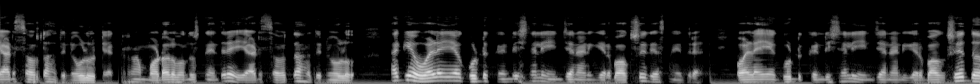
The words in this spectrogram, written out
ಎರಡು ಸಾವಿರದ ಹದಿನೇಳು. ಟ್ರ್ಯಾಕ್ಟರ್ನ ಮಾಡೆಲ್ ಬಂದು ಸ್ನೇಹಿತರೆ ಎರಡು ಸಾವಿರದ ಹದಿನೇಳು. ಹಾಗೆ ಒಳ್ಳೆಯ ಗುಡ್ ಕಂಡೀಷನಲ್ಲಿ ಇಂಜನ್ ಅಂಡ್ ಗೇರ್ ಬಾಕ್ಸ್ ಇದೆ ಸ್ನೇಹಿತರೆ. ಒಳ್ಳೆಯ ಗುಡ್ ಕಂಡೀಷನಲ್ಲಿ ಇಂಜನ್ ಅಂಡ್ ಗೇರ್ ಬಾಕ್ಸ್ ಇದ್ದು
